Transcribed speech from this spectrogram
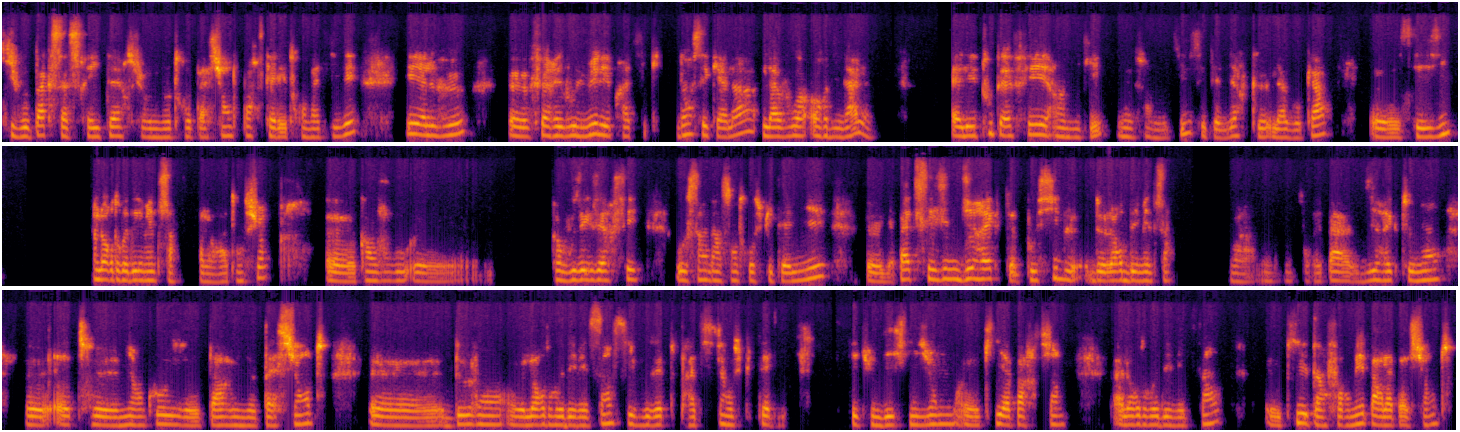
qui veut pas que ça se réitère sur une autre patiente parce qu'elle est traumatisée et elle veut euh, faire évoluer les pratiques. Dans ces cas-là, la voie ordinale, elle est tout à fait indiquée, me semble-t-il, c'est-à-dire que l'avocat euh, saisit l'ordre des médecins. Alors attention, euh, quand vous quand vous exercez au sein d'un centre hospitalier, il n'y a pas de saisine directe possible de l'ordre des médecins. Voilà, vous ne pourrez pas directement euh, être mis en cause par une patiente euh, devant euh, l'ordre des médecins si vous êtes praticien hospitalier. C'est une décision qui appartient à l'ordre des médecins, qui est informé par la patiente,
